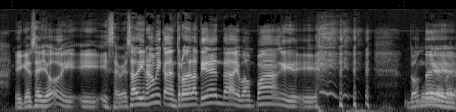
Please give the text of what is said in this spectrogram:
y qué sé yo, y, y, se ve esa dinámica dentro de la tienda, y pam pam, y... ¿Dónde,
